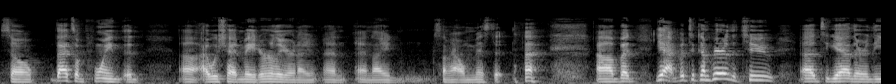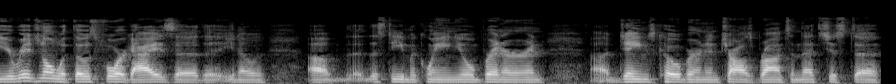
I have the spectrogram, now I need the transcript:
So that's a point that uh, I wish I had made earlier, and I and, and I somehow missed it. uh, but yeah, but to compare the two uh, together, the original with those four guys, uh, the you know, um, the, the, Steve McQueen, Yul Brynner, and uh, James Coburn and Charles Bronson, that's just uh,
